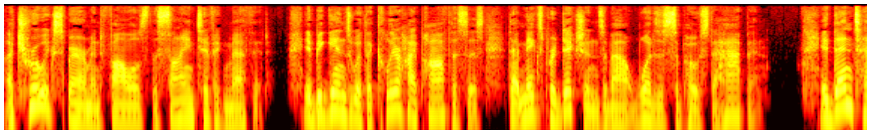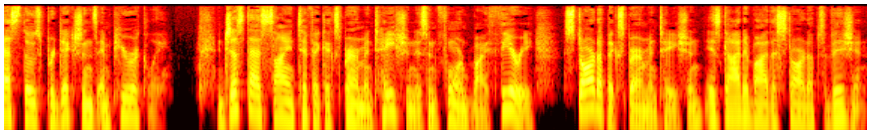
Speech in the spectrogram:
A true experiment follows the scientific method. It begins with a clear hypothesis that makes predictions about what is supposed to happen. It then tests those predictions empirically. Just as scientific experimentation is informed by theory, startup experimentation is guided by the startup's vision.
